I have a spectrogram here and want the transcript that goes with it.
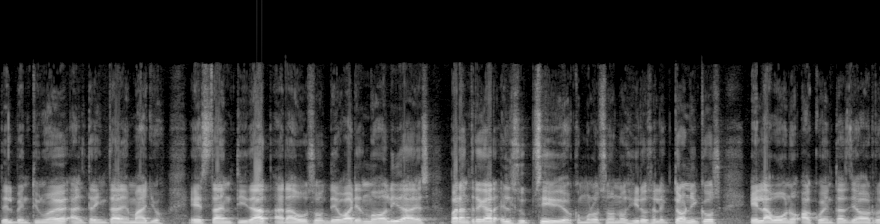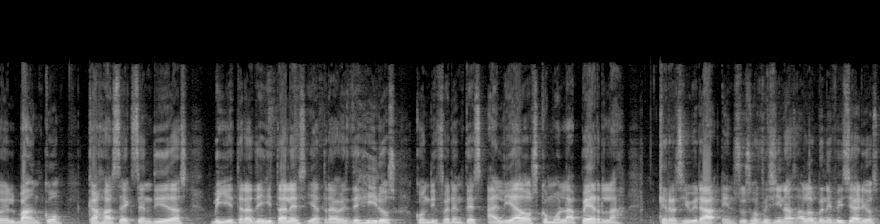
del 29 al 30 de mayo. Esta entidad hará uso de varias modalidades para entregar el subsidio, como lo son los giros electrónicos, el abono a cuentas de ahorro del banco, cajas extendidas, billeteras digitales y a través de giros con diferentes aliados como La Perla, que recibirá en sus oficinas a los beneficiarios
